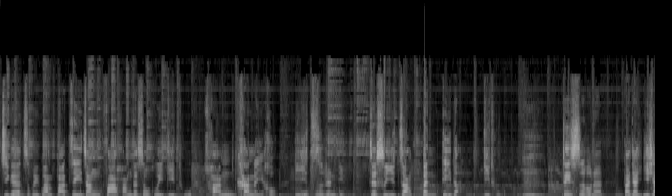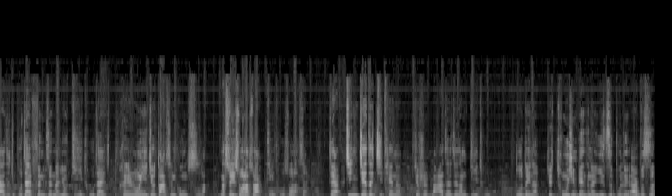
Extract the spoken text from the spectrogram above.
几个指挥官把这张发黄的手绘地图传看了以后，一致认定。这是一张本地的地图，嗯，这时候呢，大家一下子就不再纷争了，有地图在，很容易就达成共识了。那谁说了算？地图说了算。这样紧接着几天呢，就是拿着这张地图，部队呢就重新变成了一支部队，而不是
